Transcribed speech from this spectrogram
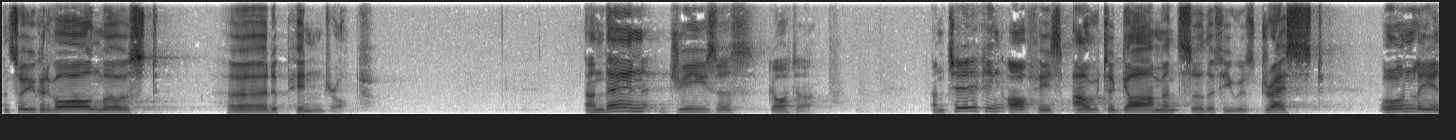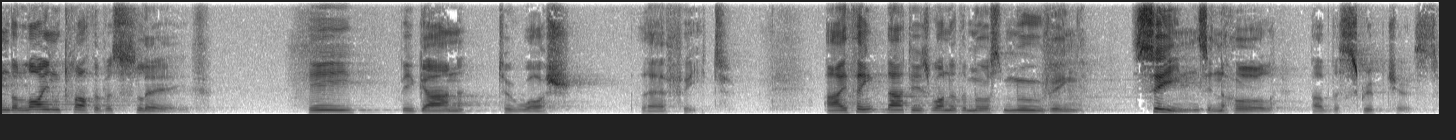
And so you could have almost heard a pin drop. And then Jesus got up and taking off his outer garment so that he was dressed only in the loincloth of a slave, he began to wash their feet. I think that is one of the most moving scenes in the whole of the scriptures.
